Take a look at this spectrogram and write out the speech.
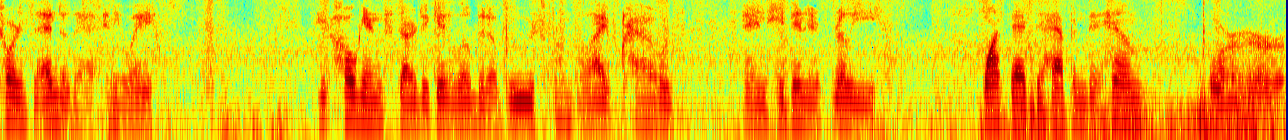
towards the end of that anyway, Hogan started to get a little bit of boos from the live crowds, and he didn't really want that to happen to him, or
